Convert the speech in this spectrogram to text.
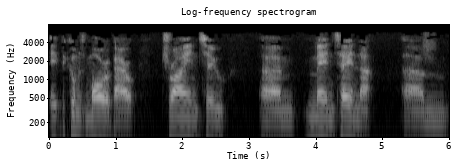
it becomes more about trying to um, maintain that um,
